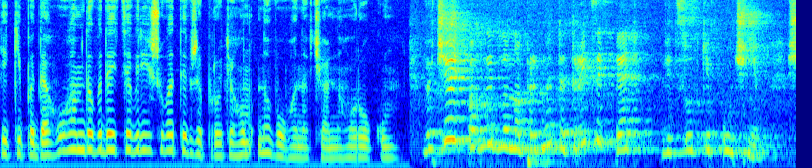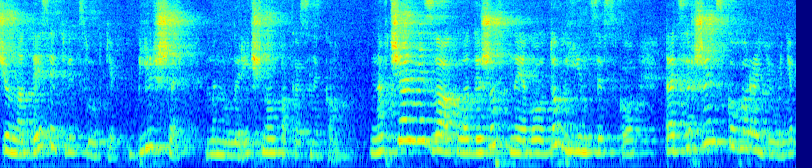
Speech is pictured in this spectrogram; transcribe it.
які педагогам доведеться вирішувати вже протягом нового навчального року. Вивчають поглиблено предмети 35% учнів, що на 10% більше минулорічного показника. Навчальні заклади Жовтневого, Довгінцевського та Дзержинського районів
